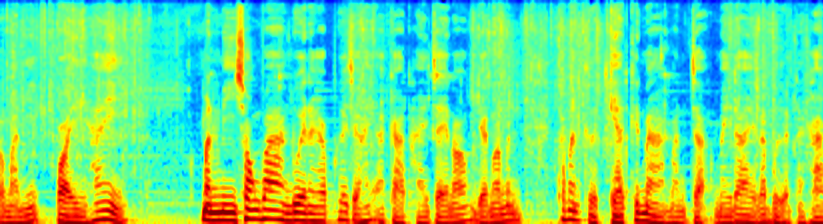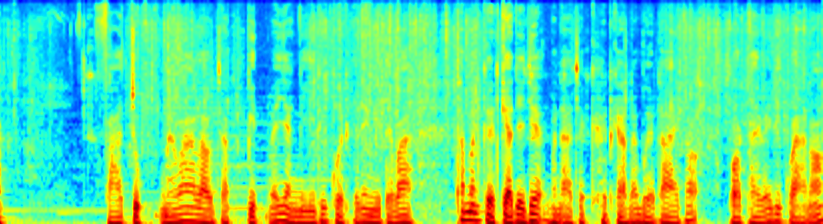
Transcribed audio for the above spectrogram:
ประมาณนี้ปล่อยให้มันมีช่องว่างด้วยนะครับ เพื่อจะให้อากาศหายใจเนาะอย่างน้อยมันถ้ามันเกิดแก๊สขึ้นมามันจะไม่ได้ระเบิดนะครับฝาจุกแม้ว่าเราจะปิดไว้อย่างนี้ที่ขวดก็ยังมีแต่ว่าถ้ามันเกิดแก๊สเยอะๆมันอาจจะเกิดการระเบิดได้ก็ปลอดภัยไว้ดีกว่าเนาะ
